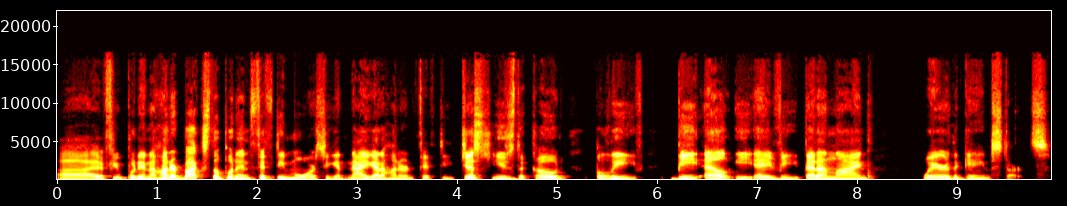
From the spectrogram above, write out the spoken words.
uh, if you put in 100 bucks, they'll put in 50 more. So you get now you got 150. Just use the code BLEAV, B L E A V. Bet Online, where the game starts.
